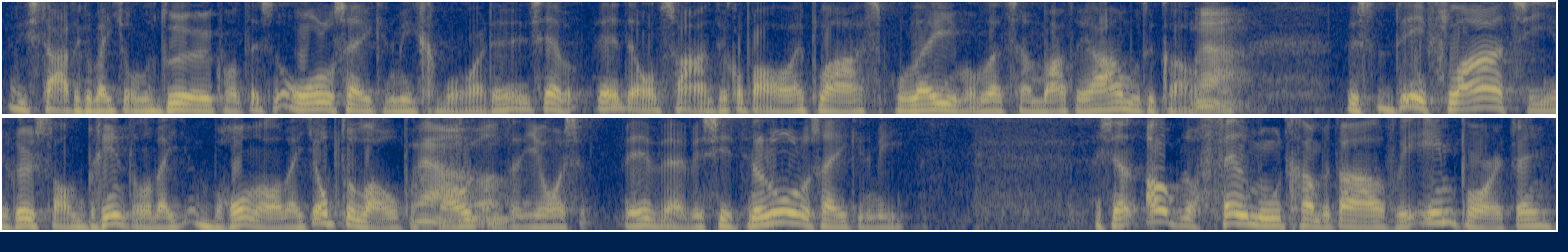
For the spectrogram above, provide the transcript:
die staat ook een beetje onder druk, want het is een oorlogseconomie geworden. Ze hebben, hè, er ontstaan natuurlijk op allerlei plaatsen problemen omdat ze aan materiaal moeten komen. Ja. Dus de inflatie in Rusland begint al een beetje, begon al een beetje op te lopen. Ja, Gewoon, want- want, jongens, we, we- we zitten in een oorlogseconomie. Als je dan ook nog veel meer moet gaan betalen voor je importen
